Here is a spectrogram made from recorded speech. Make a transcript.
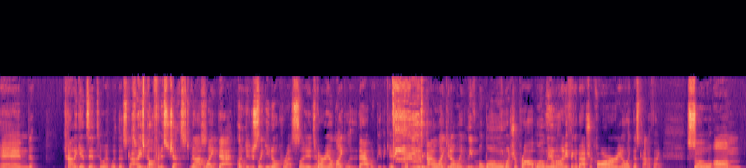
and kind of gets into it with this guy. So he's you know. puffing his chest. Not like that, but you're just like you know, Chris. It's very unlikely that that would be the case. But he was kind of like you know, like leave him alone. What's your problem? We don't know anything about your car. You know, like this kind of thing. So um,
